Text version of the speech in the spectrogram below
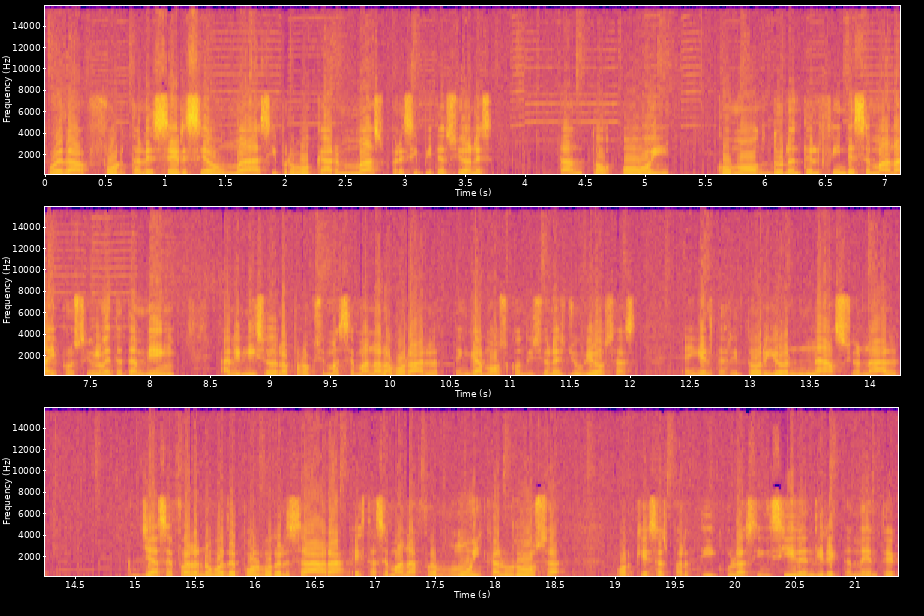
pueda fortalecerse aún más y provocar más precipitaciones, tanto hoy como durante el fin de semana y posiblemente también al inicio de la próxima semana laboral tengamos condiciones lluviosas en el territorio nacional. Ya se fue la nube de polvo del Sahara, esta semana fue muy calurosa porque esas partículas inciden directamente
